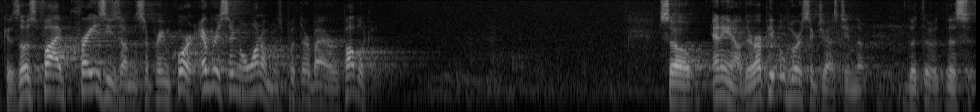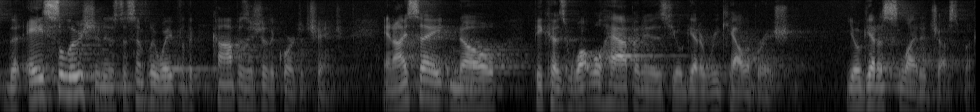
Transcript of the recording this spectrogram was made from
Because those five crazies on the Supreme Court, every single one of them was put there by a Republican. So, anyhow, there are people who are suggesting that, that, the, this, that a solution is to simply wait for the composition of the court to change. And I say no, because what will happen is you'll get a recalibration, you'll get a slight adjustment.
